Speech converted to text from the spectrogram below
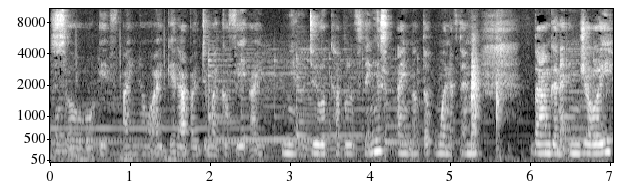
So if I know I get up, I do my coffee, I you know do a couple of things. I know that one of them that I'm gonna enjoy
